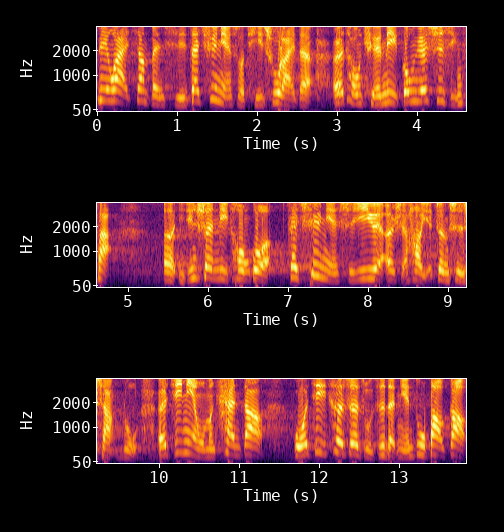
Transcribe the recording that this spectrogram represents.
另外，像本席在去年所提出来的《儿童权利公约施行法》。呃，已经顺利通过，在去年十一月二十号也正式上路。而今年我们看到国际特色组织的年度报告，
